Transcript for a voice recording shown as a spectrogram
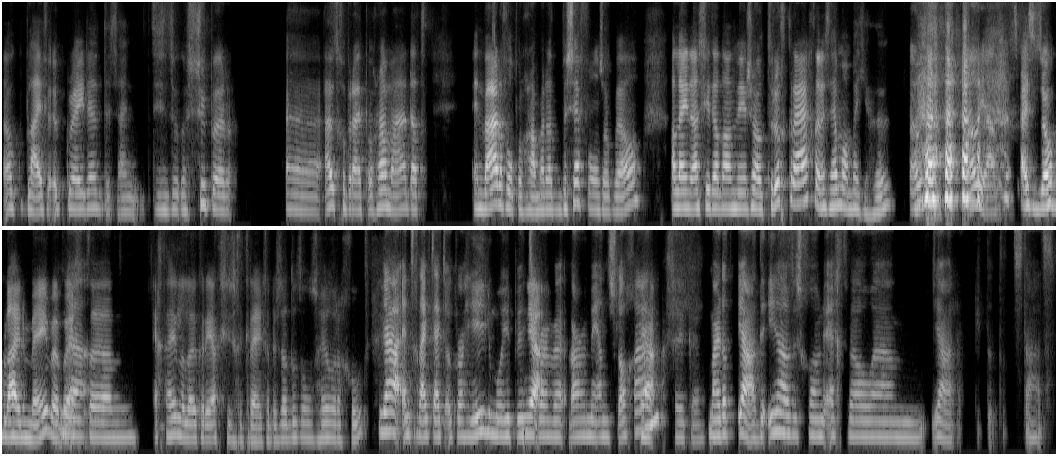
ook blijven upgraden. Er zijn, het is natuurlijk een super uh, uitgebreid programma. Dat, en waardevol programma, dat beseffen we ons ook wel. Alleen als je dat dan weer zo terugkrijgt, dan is het helemaal een beetje... Huh? Oh, oh ja. Hij is zo blij ermee. We hebben echt... Um, echt hele leuke reacties gekregen. Dus dat doet ons heel erg goed. Ja, en tegelijkertijd ook weer hele mooie punten waar, we, waar we mee aan de slag gaan. Ja, zeker. Maar dat, ja, de inhoud is gewoon echt wel, um, ja, dat, dat staat.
